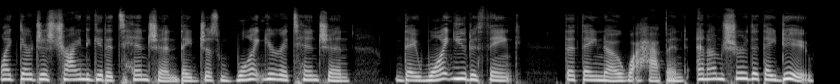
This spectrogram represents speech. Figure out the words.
Like they're just trying to get attention. They just want your attention. They want you to think that they know what happened. And I'm sure that they do,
